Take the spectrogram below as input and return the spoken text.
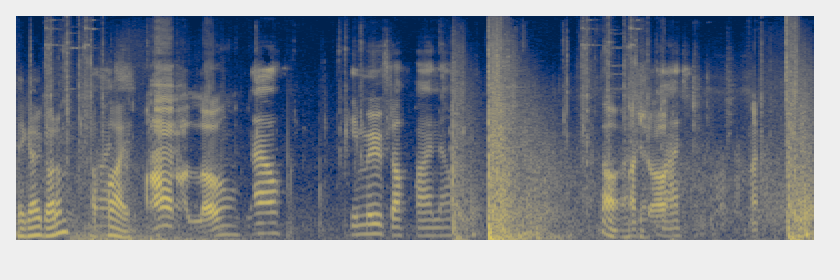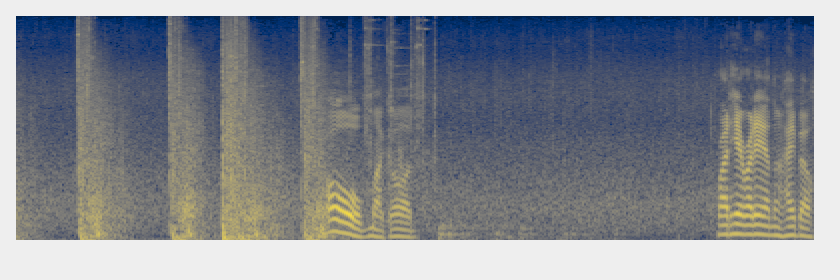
There you go, got him. Up Nice. high. Oh, low. Now, he moved up high now. Oh, Nice okay. shot. Nice. Oh my god. Right here, right here on the hay bale.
